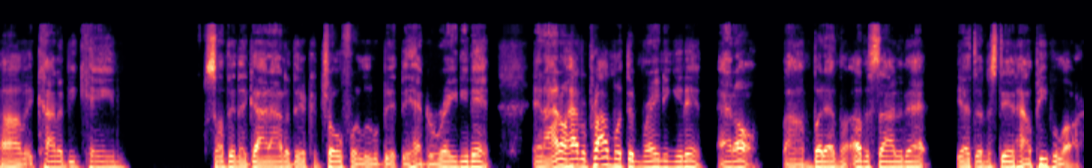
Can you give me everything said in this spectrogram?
um, it kind of became something that got out of their control for a little bit. They had to rein it in, and I don't have a problem with them reining it in at all. Um, but on the other side of that, you have to understand how people are,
